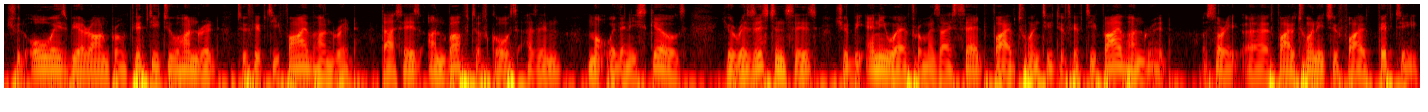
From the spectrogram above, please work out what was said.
should always be around from 5200 to 5500. That is, unbuffed of course, as in not with any skills. Your resistances should be anywhere from, as I said, 520 to 5500. Oh, sorry, uh, 520 to 550.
